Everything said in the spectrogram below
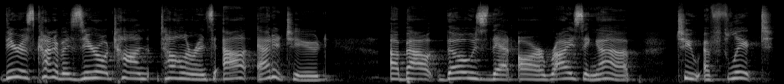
There is kind of a zero to- tolerance attitude about those that are rising up to afflict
